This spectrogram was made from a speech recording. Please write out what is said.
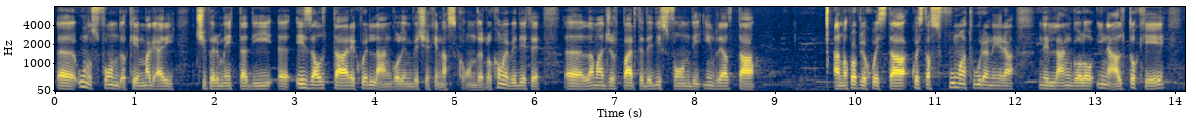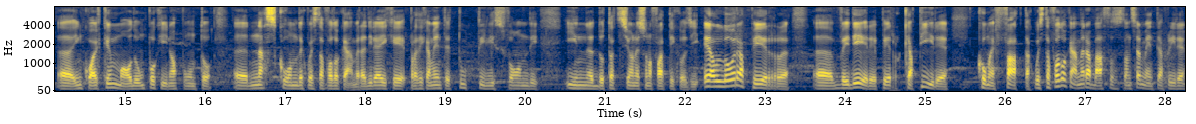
eh, uno sfondo che magari ci permetta di eh, esaltare quell'angolo invece che nasconderlo. Come vedete eh, la maggior parte degli sfondi in realtà hanno proprio questa, questa, sfumatura nera nell'angolo in alto che eh, in qualche modo un pochino appunto eh, nasconde questa fotocamera. Direi che praticamente tutti gli sfondi in dotazione sono fatti così. E allora per eh, vedere, per capire come è fatta questa fotocamera basta sostanzialmente aprire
